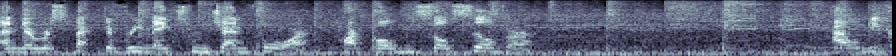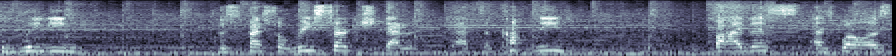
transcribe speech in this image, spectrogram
and their respective remakes from Gen 4, Heart Gold and Soul Silver. I will be completing the special research that that's accompanied by this, as well as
